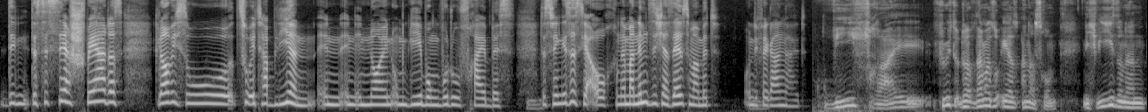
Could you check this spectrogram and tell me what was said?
den, das ist sehr schwer, das, glaube ich, so zu etablieren in, in, in, neuen Umgebungen, wo du frei bist. Mhm. Deswegen ist es ja auch, ne, man nimmt sich ja selbst immer mit und die mhm. Vergangenheit. Wie frei fühlst du, oder sagen wir so eher andersrum, nicht wie, sondern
